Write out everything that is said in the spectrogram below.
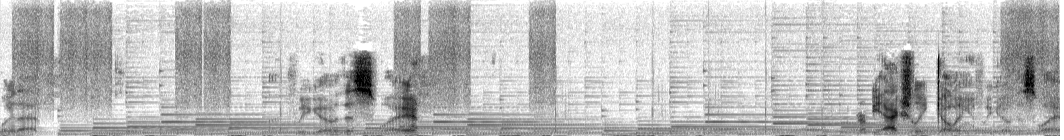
look at that. If we go this way. Where are we actually going if we go this way?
